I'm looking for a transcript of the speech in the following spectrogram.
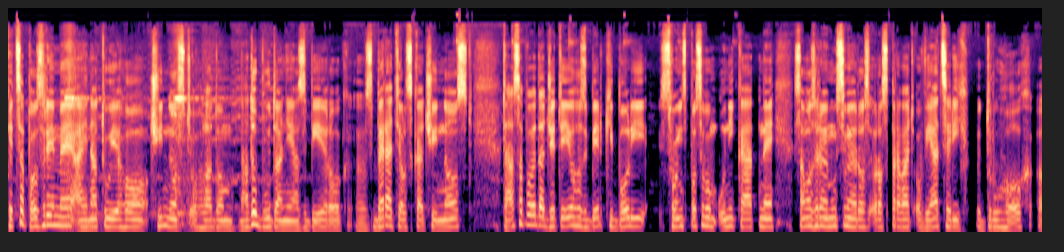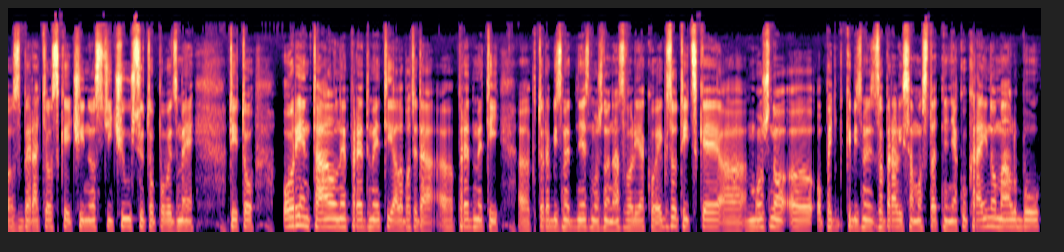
Keď sa pozrieme aj na tú jeho činnosť ohľadom nadobúdania zbierok, zberateľská činnosť, dá sa povedať, že tie jeho zbierky boli svojím spôsobom unikátne. Samozrejme musíme roz, rozprávať o viacerých druhoch e, zberateľskej činnosti, či už sú to povedzme tieto orientálne predmety, alebo teda e, predmety, e, ktoré by sme dnes možno nazvali ako exotické a možno opäť, keby sme zobrali samostatne nejakú krajinomalbu,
